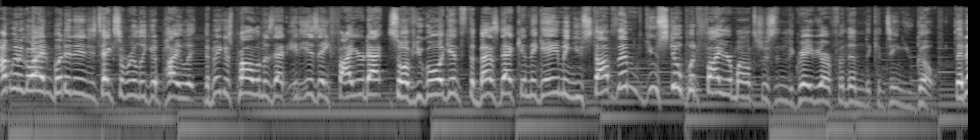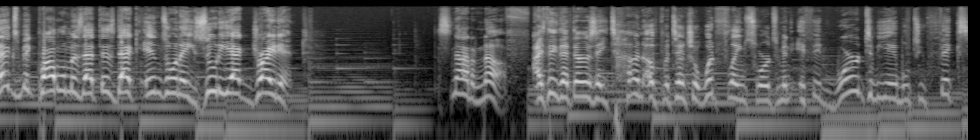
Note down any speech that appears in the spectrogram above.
I'm going to go ahead and put it in. It takes a really good pilot. The biggest problem is that it is a fire deck. So if you go against the best deck in the game and you stop them, you still put fire monsters in the graveyard for them to continue going. The next big problem is that this deck ends on a Zoodiac Trident. It's not enough. I think that there is a ton of potential with Flame Swordsman if it were to be able to fix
